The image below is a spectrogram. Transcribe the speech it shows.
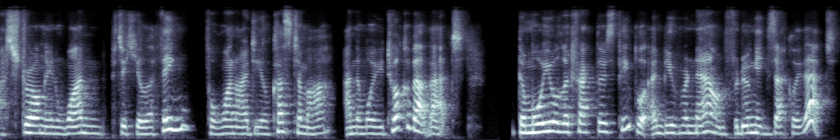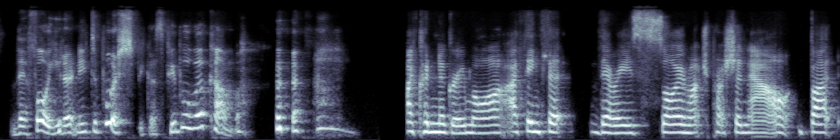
are strong in one particular thing for one ideal customer. And the more you talk about that, the more you'll attract those people and be renowned for doing exactly that. Therefore, you don't need to push because people will come. I couldn't agree more. I think that there is so much pressure now, but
